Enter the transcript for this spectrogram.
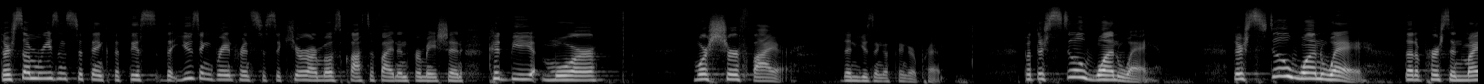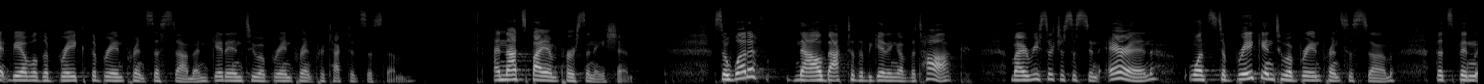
There's some reasons to think that, this, that using brain prints to secure our most classified information could be more, more surefire than using a fingerprint. But there's still one way. There's still one way that a person might be able to break the brain print system and get into a brain print protected system. And that's by impersonation. So, what if now, back to the beginning of the talk, my research assistant, Aaron, wants to break into a brain print system that's been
